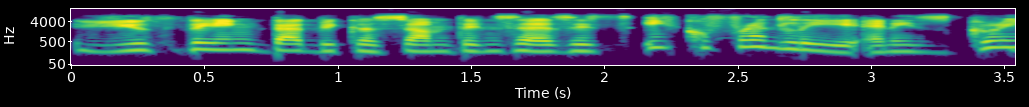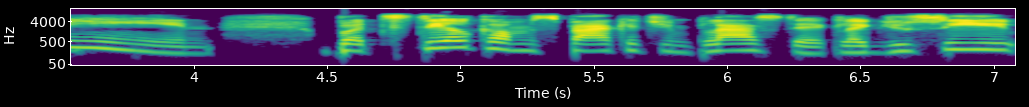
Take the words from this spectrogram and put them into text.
yeah. you think that because something says it's eco-friendly and it's green, but still comes packaged in plastic. Like you see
